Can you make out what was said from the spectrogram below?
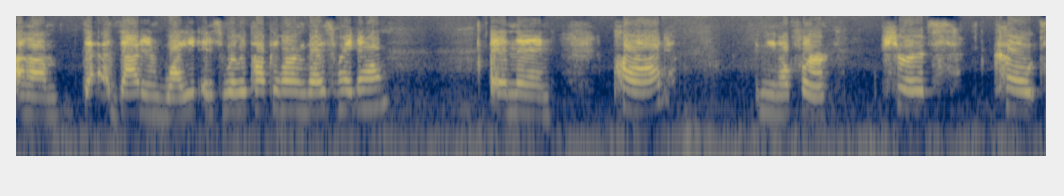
Um, that, that in white is really popular in guys right now. And then plaid, you know, for shirts, coats,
